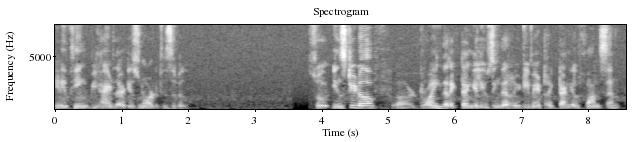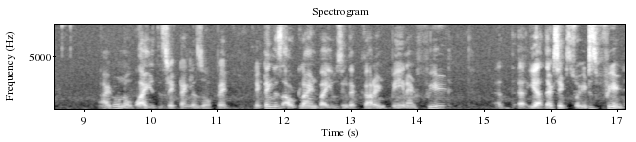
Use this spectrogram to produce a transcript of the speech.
anything behind that is not visible. So instead of uh, drawing the rectangle using the ready-made rectangle function, I don't know why this rectangle is opaque. rectangle is outlined by using the current plane and filled uh, uh, yeah that's it. So it is filled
